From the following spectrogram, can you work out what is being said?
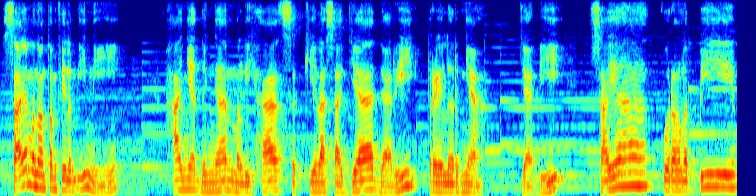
Saya menonton film ini hanya dengan melihat sekilas saja dari trailernya. Jadi, saya kurang lebih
